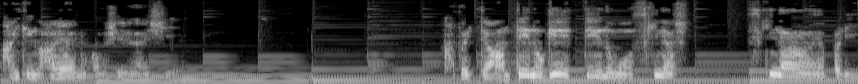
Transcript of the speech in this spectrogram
回転が早いのかもしれないし、かといって安定の芸っていうのも好きな、好きな、やっぱり、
